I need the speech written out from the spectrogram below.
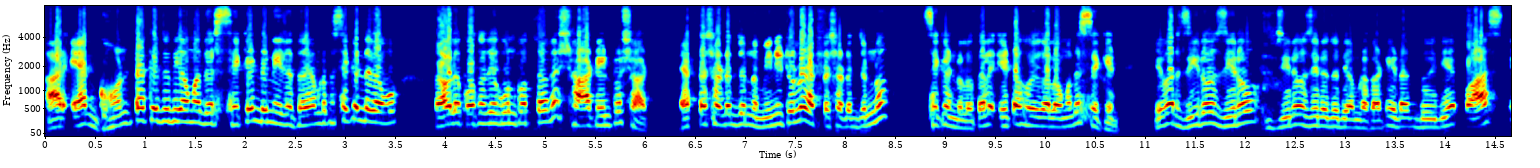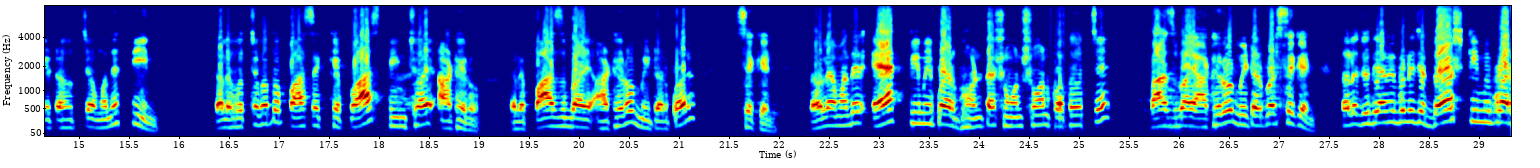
আর এক ঘন্টাকে যদি আমাদের সেকেন্ডে নিয়ে যেতে হয়, আমরা তো সেকেন্ডে যাব। তাহলে কত দিয়ে গুণ করতে হবে? ষাট ইন্টু ষাট। একটা ষাটের জন্য মিনিট হলো, একটা ষাটের জন্য সেকেন্ড হলো। তাহলে এটা হয়ে গেল আমাদের সেকেন্ড। এবার জিরো জিরো জিরো জিরো যদি আমরা কাটি, এটা দুই দিয়ে পাঁচ, এটা হচ্ছে আমাদের তিন। তাহলে হচ্ছে কত? পাঁচ একে পাঁচ, তিন, ছয়, আঠেরো। তাহলে পাঁচ বাই আঠেরো মিটার পার সেকেন্ড। তাহলে আমাদের এক কিমি পার ঘণ্টা সমান সমান কত হচ্ছে? পাঁচ বাই আঠেরো মিটার পার সেকেন্ড। তাহলে যদি আমি বলি যে দশ কিমি পার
